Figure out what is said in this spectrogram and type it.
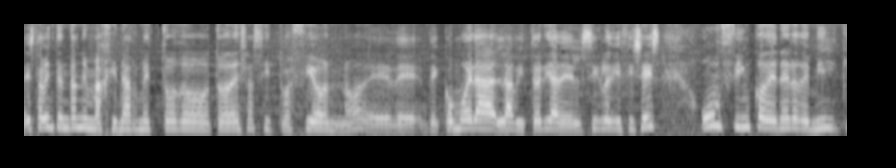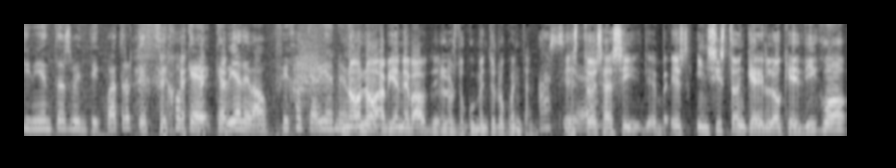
estaba intentando imaginarme todo, toda esa situación, ¿no? De, cómo era la Vitoria del siglo XVI, un 5 de enero de 1524, que fijo que, había nevado, fijo que había nevado. No, no, había nevado, los documentos lo cuentan. Ah, Esto ¿eh? es así. insisto en que lo que digo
